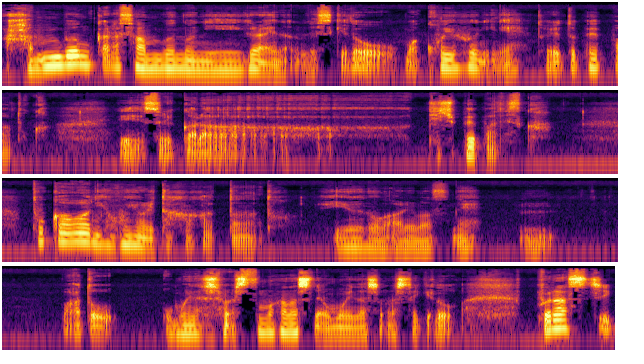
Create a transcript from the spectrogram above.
半分から3分の2ぐらいなんですけど、まあ、こういう風にね、トイレットペーパーとか、えー、それから、ティッシュペーパーですか。とかは日本より高かったなというのがありますね。うん。あと、思い出しました。その話で思い出しましたけど、プラスチッ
